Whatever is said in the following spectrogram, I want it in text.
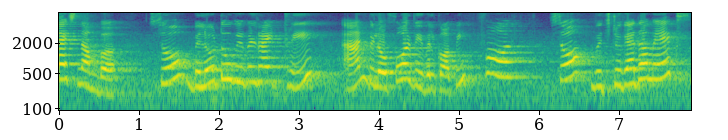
next number so below 2 we will write 3 and below 4 we will copy 4. So which together makes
